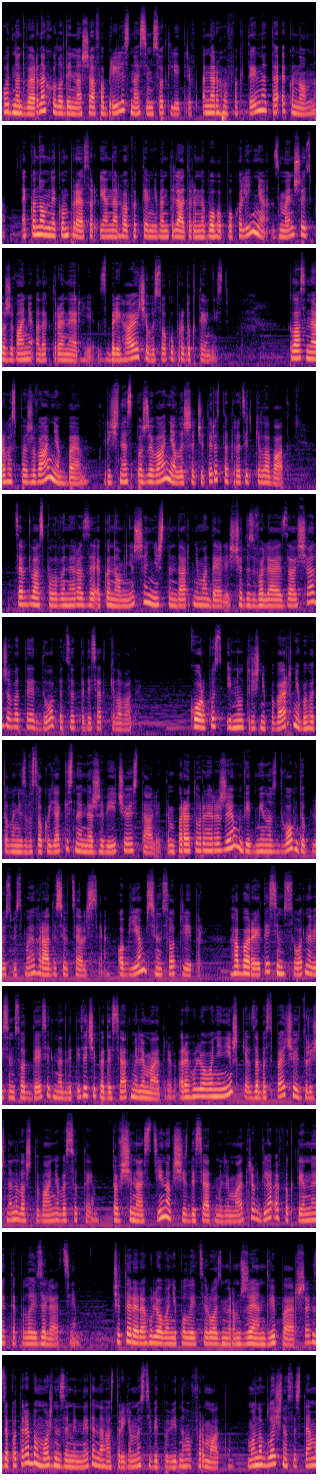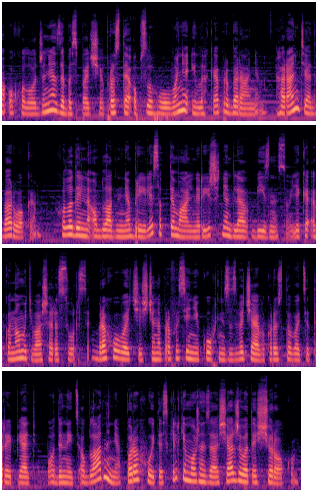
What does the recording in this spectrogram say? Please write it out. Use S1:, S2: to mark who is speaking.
S1: Однодверна холодильна шафа Бріліс на 700 літрів, енергоефективна та економна. Економний компресор і енергоефективні вентилятори нового покоління зменшують споживання електроенергії, зберігаючи високу продуктивність. Клас енергоспоживання Б. Річне споживання лише 430 кВт. Це в 2,5 рази економніше, ніж стандартні моделі, що дозволяє заощаджувати до 550 кВт. Корпус і внутрішні поверхні виготовлені з високоякісної нержавіючої сталі. Температурний режим від мінус 2 до плюс 8 градусів Цельсія. Об'єм 700 літр. Габарити 700 на 810 на 2050 мм. Регульовані ніжки забезпечують зручне налаштування висоти. Товщина стінок 60 мм для ефективної теплоізоляції. Чотири регульовані полиці розміром GN 2 перших за потреби можна замінити на гастроємності відповідного формату. Моноблочна система охолодження забезпечує просте обслуговування і легке прибирання. Гарантія 2 роки. Холодильне обладнання Бріліс оптимальне рішення для бізнесу, яке економить ваші ресурси. Враховуючи, що на професійній кухні зазвичай використовується 3-5 одиниць обладнання, порахуйте, скільки можна заощаджувати щороку.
